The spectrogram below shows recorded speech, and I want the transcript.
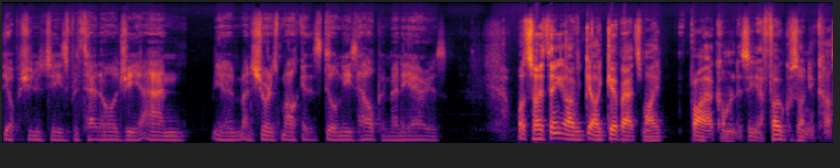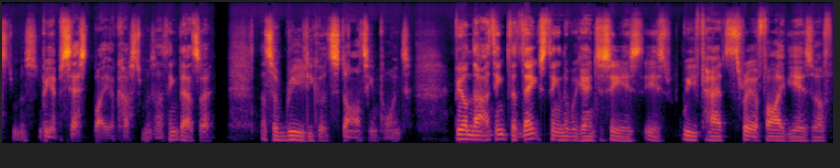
the opportunities with technology and you know insurance market that still needs help in many areas? Well, so I think I go back to my prior comment is you know, focus on your customers, be obsessed by your customers. I think that's a that's a really good starting point. Beyond that, I think the next thing that we're going to see is is we've had three or five years of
